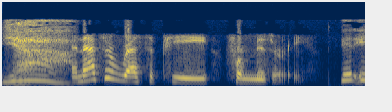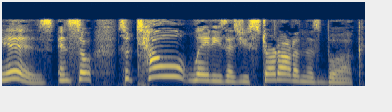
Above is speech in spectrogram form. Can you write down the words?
Yeah. And that's a recipe for misery. It is. And so, so tell ladies as you start out in this book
